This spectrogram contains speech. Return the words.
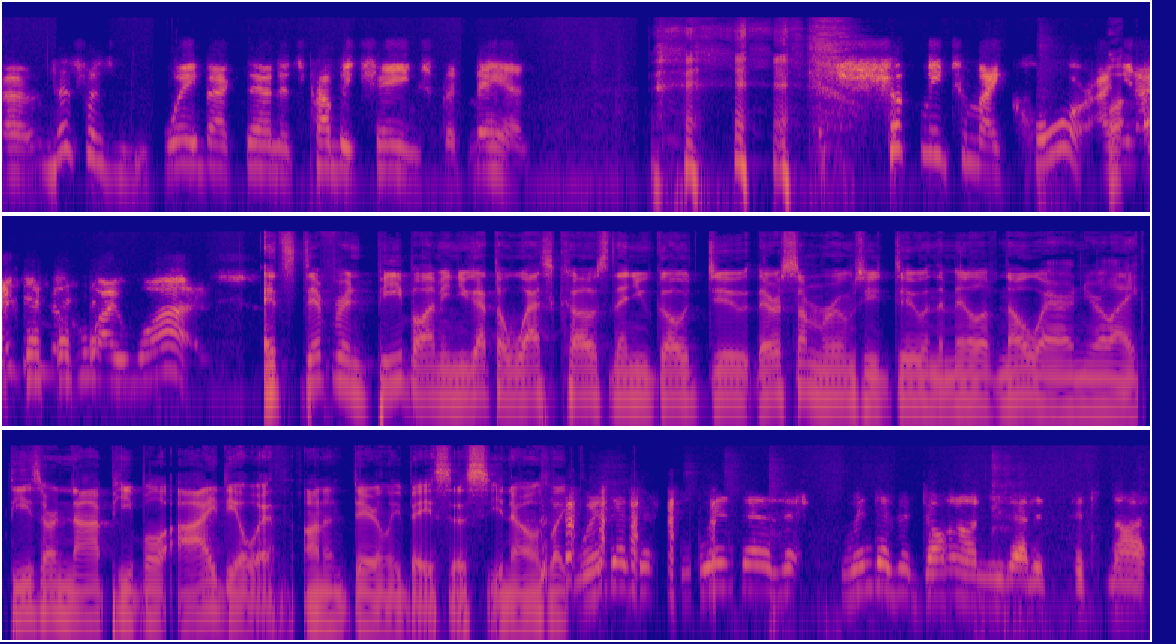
uh, this was way back then. It's probably changed, but man, it shook me to my core. I Well- mean, I didn't know who I was. It's different people. I mean, you got the West Coast, and then you go do. There are some rooms you do in the middle of nowhere, and you're like, these are not people I deal with on a daily basis. You know, like when does it when does it when does it dawn on you that it's it's not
